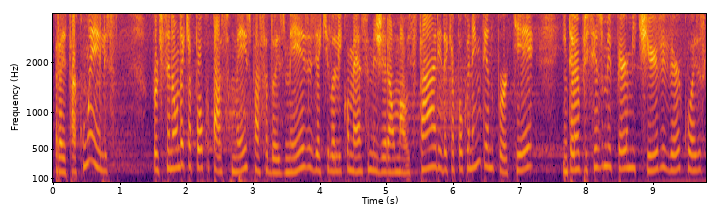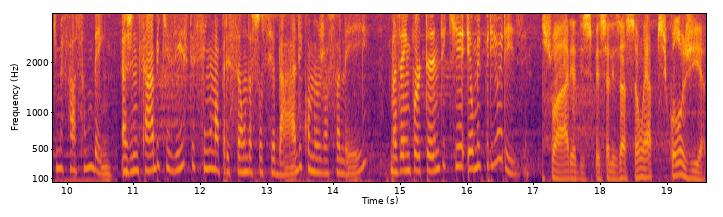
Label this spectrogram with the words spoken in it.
para estar com eles. Porque senão daqui a pouco passa um mês, passa dois meses e aquilo ali começa a me gerar um mal-estar e daqui a pouco eu nem entendo porquê. Então eu preciso me permitir viver coisas que me façam bem. A gente sabe que existe sim uma pressão da sociedade, como eu já falei, mas é importante que eu me priorize. Sua área de especialização é a psicologia.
